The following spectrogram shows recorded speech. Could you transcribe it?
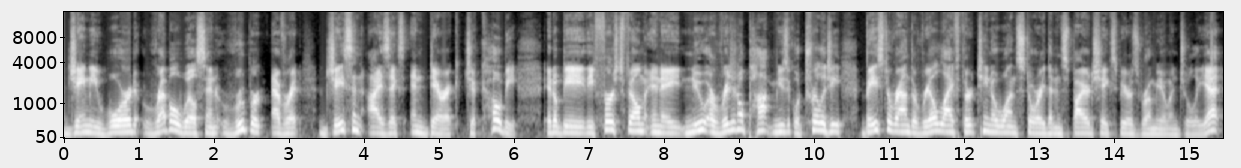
Jamie Ward, Rebel Wilson, Rupert Everett, Jason Isaacs, and Derek Eric Jacobi. It'll be the first film in a new original pop musical trilogy based around the real life 1301 story that inspired Shakespeare's Romeo and Juliet.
